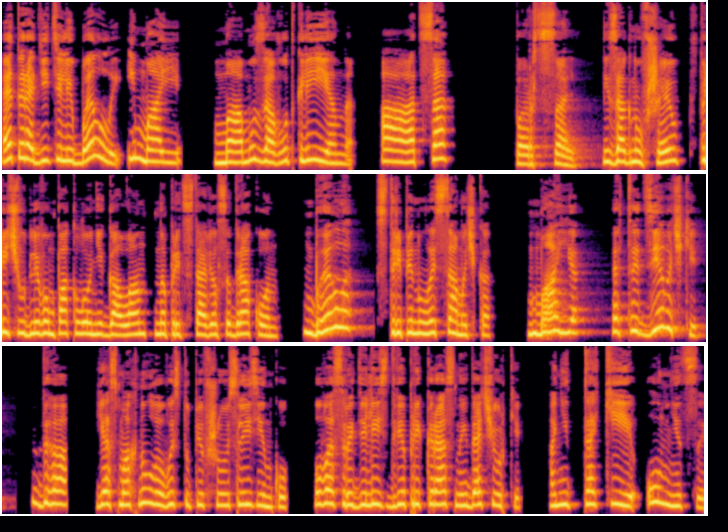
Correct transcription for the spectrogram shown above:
это родители Беллы и Майи. Маму зовут Клиенна, а отца... Парсаль. Изогнув шею, в причудливом поклоне галантно представился дракон. «Белла?» – встрепенулась самочка. «Майя? Это девочки?» «Да», – я смахнула выступившую слезинку. «У вас родились две прекрасные дочурки. Они такие умницы.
